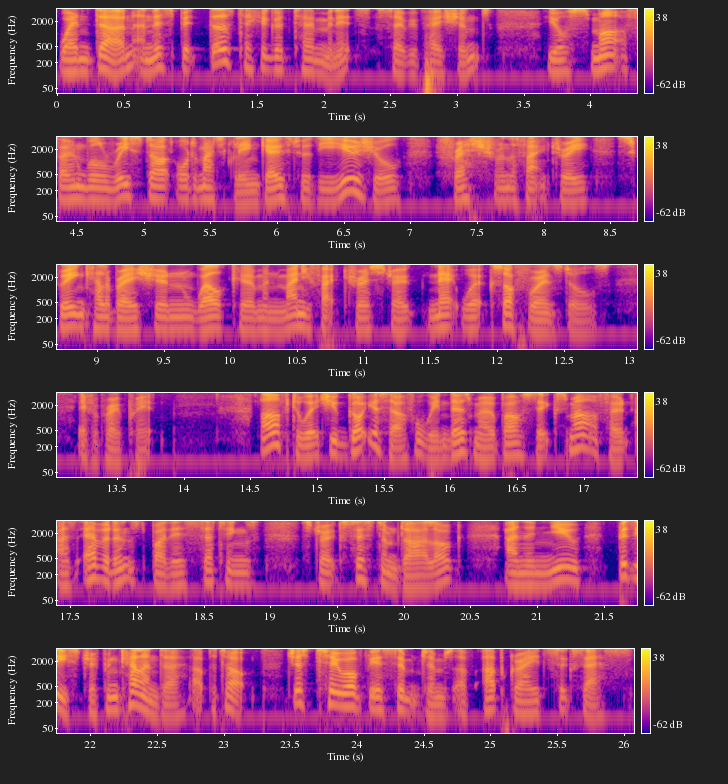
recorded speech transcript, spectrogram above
When done, and this bit does take a good 10 minutes, so be patient, your smartphone will restart automatically and go through the usual fresh from the factory screen calibration, welcome, and manufacturer stroke network software installs, if appropriate. After which you've got yourself a Windows Mobile 6 smartphone, as evidenced by this settings stroke system dialog and the new busy strip and calendar up the top. Just two obvious symptoms of upgrade success.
